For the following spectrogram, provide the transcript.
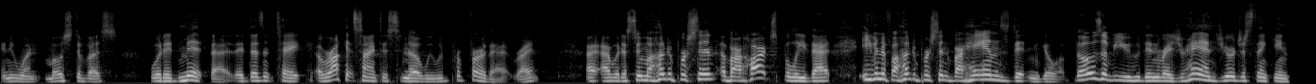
Anyone? Most of us would admit that. It doesn't take a rocket scientist to know we would prefer that, right? I, I would assume 100% of our hearts believe that, even if 100% of our hands didn't go up. Those of you who didn't raise your hands, you're just thinking,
